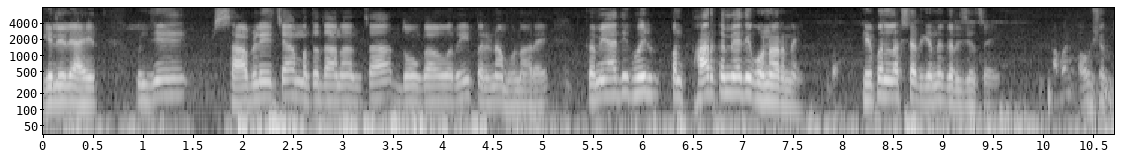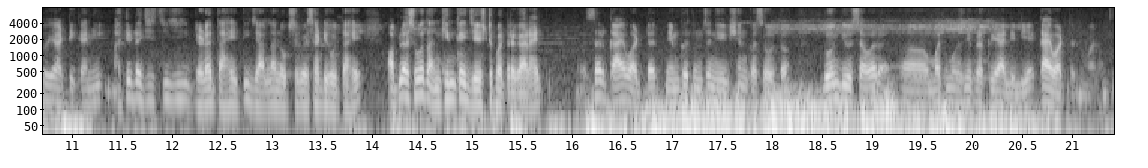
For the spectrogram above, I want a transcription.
गेलेले आहेत. म्हणजे साबळेच्या मतदानांचा दोघांवरही परिणाम होणार आहे. कमी अधिक होईल पण फार कमी अधिक होणार नाही. हे पण लक्षात घेणं गरजेचं आहे. आपण पाहू शकतो या ठिकाणी अतिटचीची जी लढत आहे ती जालना लोकसभेसाठी होत आहे. आपल्यासोबत आणखीन काही ज्येष्ठ पत्रकार आहेत. सर काय वाटतं? नेमकं तुमचं निरीक्षण कसं होतं? दोन दिवसावर मतमोजणी प्रक्रिया आलेली आहे. काय वाटतं तुम्हाला?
